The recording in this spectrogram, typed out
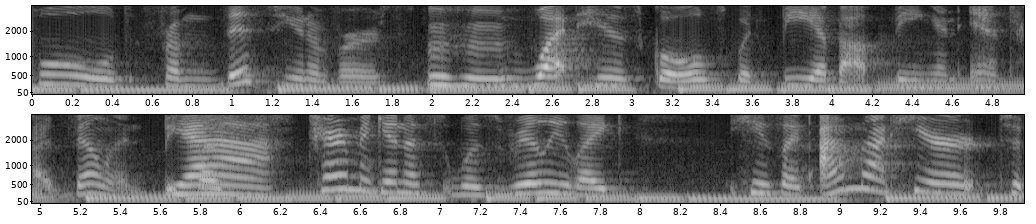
pulled from this universe Mhm. what his goals would be about being an anti-villain. Because Yeah. Terry McGinnis was really like, he's like, I'm not here to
